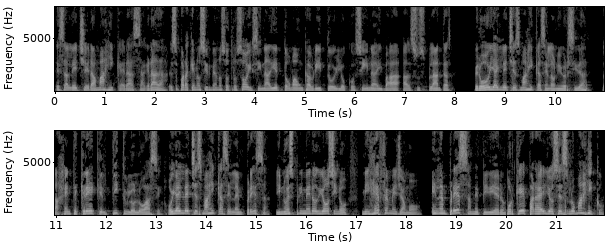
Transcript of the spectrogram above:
esa leche era mágica, era sagrada. ¿Eso para qué nos sirve a nosotros hoy? Si nadie toma un cabrito y lo cocina y va a sus plantas. Pero hoy hay leches mágicas en la universidad. La gente cree que el título lo hace. Hoy hay leches mágicas en la empresa. Y no es primero Dios, sino mi jefe me llamó. En la empresa me pidieron. ¿Por qué para ellos es lo mágico?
